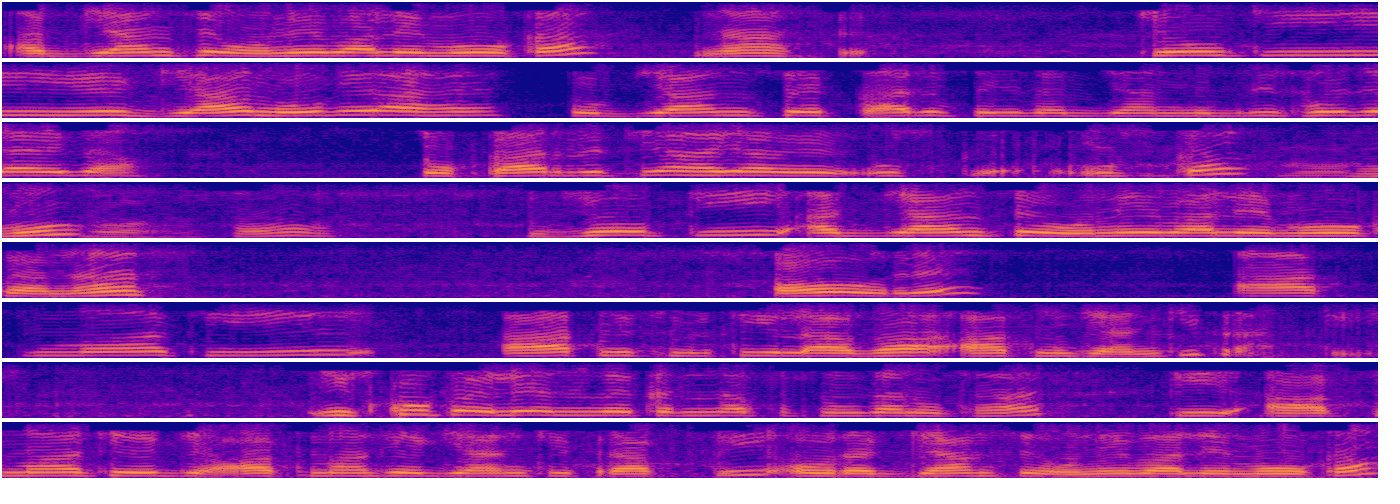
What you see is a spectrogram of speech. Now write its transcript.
अज्ञान से होने वाले मोह का नाश। क्योंकि ये ज्ञान हो गया है तो ज्ञान से कार्य सहित अज्ञान निवृत्त हो जाएगा। तो कार्य क्या है या उस, उसका? मोह हाँ। जो कि अज्ञान से होने वाले मोह का नाश और आत्मा की आत्मस्मृति लाभा आत्मज्ञान की प्राप्ति। इसको पहले अन्वय करना प्रसंगानुसार कि आत्मा के आत्मा के ज्ञान की प्राप्ति और अज्ञान से होने वाले मोह का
